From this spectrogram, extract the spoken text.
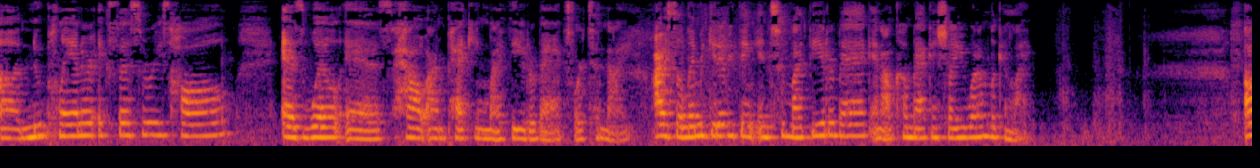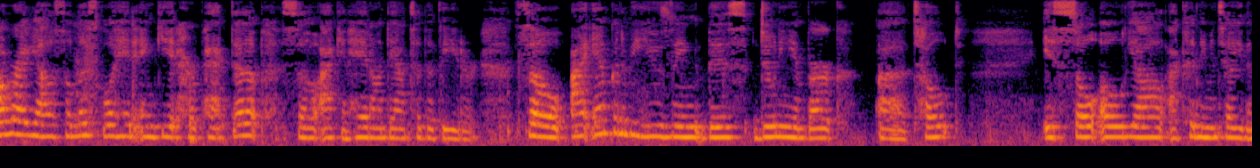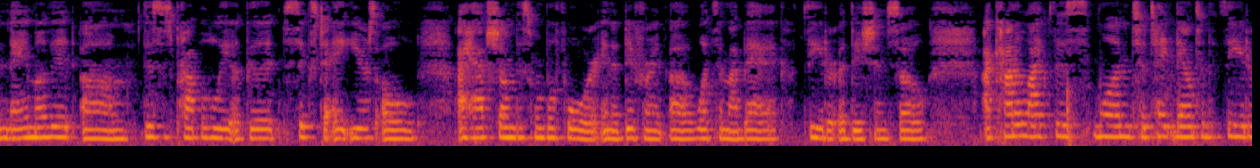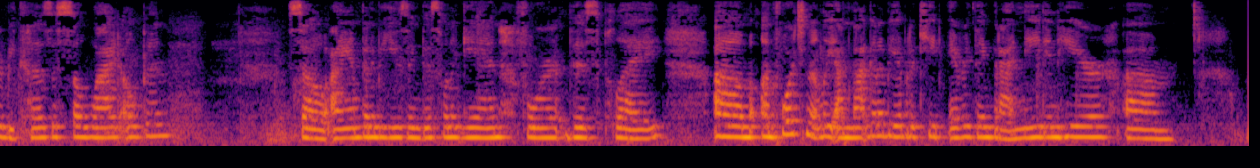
a new planner accessories haul as well as how I'm packing my theater bag for tonight. All right, so let me get everything into my theater bag and I'll come back and show you what I'm looking like. All right, y'all, so let's go ahead and get her packed up so I can head on down to the theater. So I am gonna be using this Dooney and Bourke uh, tote it's so old, y'all. I couldn't even tell you the name of it. Um, this is probably a good six to eight years old. I have shown this one before in a different uh, What's in My Bag theater edition. So I kind of like this one to take down to the theater because it's so wide open. So I am going to be using this one again for this play. Um, unfortunately, I'm not going to be able to keep everything that I need in here. Um,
